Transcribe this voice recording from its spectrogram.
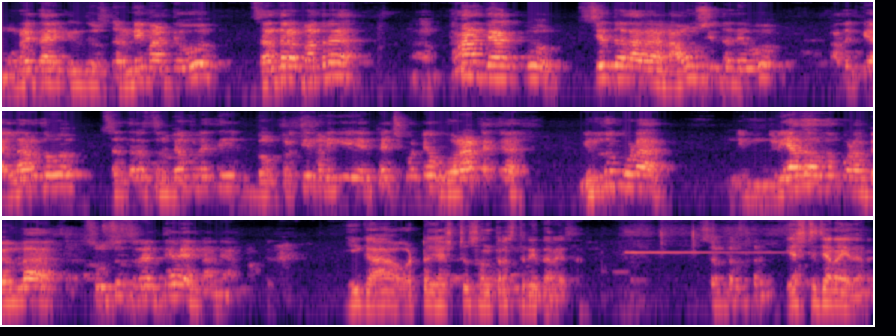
ಮೂರನೇ ತಾರೀಕಿನ ದಿವಸ ಧರಣಿ ಮಾಡ್ತೇವು. ಸಂದರ್ಭ ಬಂದ್ರ ಆ, ಪ್ರಾಣ ತ್ಯಾಗಕ್ಕೂ ಸಿದ್ಧದಾರ ನಾವು ಸಿದ್ಧದೇವು. ಅದಕ್ಕೆ ಎಲ್ಲರದು ಸಂತ್ರಸ್ತರ ಬೆಂಬಲ ಐತಿ ಪ್ರತಿ ಮನೆಗೆ ಟಚ್ ಕೊಟ್ಟೆವು ಹೋರಾಟಕ್ಕೆ ನಿಮ್ದು ಕೂಡ ನಿಮ್ ಮೀಡಿಯಾದವ್ರದ್ದು ಕೂಡ ಬೆಂಬಲ ಸೂಚಿಸ್ರಿ ಅಂತೇಳಿ ನಾನು ಯಾರು ಮಾಡ್ತೇನೆ. ಈಗ ಒಟ್ಟು ಎಷ್ಟು ಸಂತ್ರಸ್ತರು ಇದ್ದಾರೆ ಸರ್? ಸಂತ್ರಸ್ತರು? ಎಷ್ಟು ಜನ ಇದ್ದಾರೆ?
